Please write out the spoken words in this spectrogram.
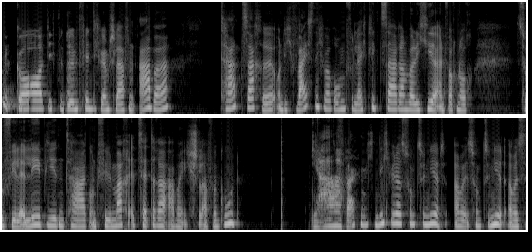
Gott, ich bin so empfindlich beim Schlafen. Aber Tatsache, und ich weiß nicht warum, vielleicht liegt es daran, weil ich hier einfach noch so viel erlebe jeden Tag und viel mache etc., aber ich schlafe gut. Ja, Frag mich nicht, wie das funktioniert, aber es funktioniert. Aber es,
